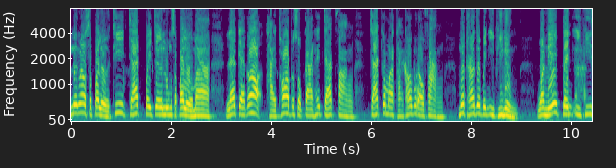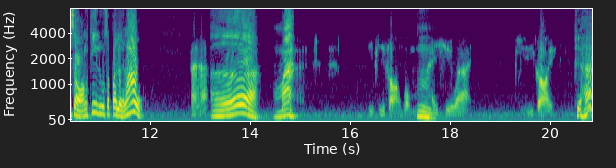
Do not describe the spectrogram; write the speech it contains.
เรื่องเล่าสับเปลือที่แจ็คไปเจอลุงสับเปลือมา และแกก็ถ่ายทอดประสบการณ์ให้แจ็คฟัง แจ็คก็มาถ่ายทอดพวกเราฟัง เมื่อครั้งจะเป็น EP หนึ่งวันนี้เป็น EP สองที่ลุงสับเปลือเล่า อ่าฮะ เออ มา EP สองผมอืม ให้ชื่อว่า ผีอีกอยพี่ฮะ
